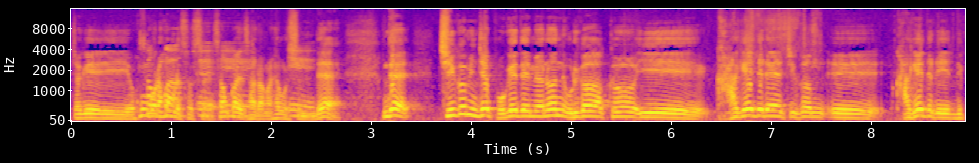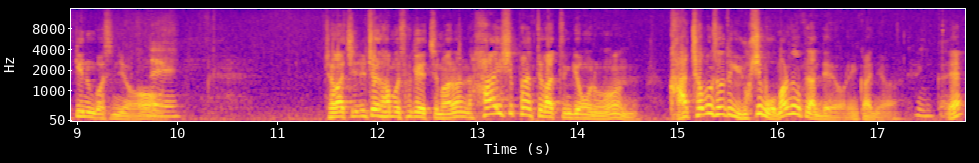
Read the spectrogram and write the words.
저기 홍보를 성과. 하고 그랬었어요. 예, 성과의 예. 자랑을 하고 있었는데 예. 근데 지금 이제 보게 되면은 우리가 그 이 가게들의 지금 이 가게들이 느끼는 것은요. 네. 제가 일전에 한번 소개했지만은 하이 10% 같은 경우는 가처분 소득이 65만 원 정도 안 돼요. 그러니까요. 그러니까요. 예?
